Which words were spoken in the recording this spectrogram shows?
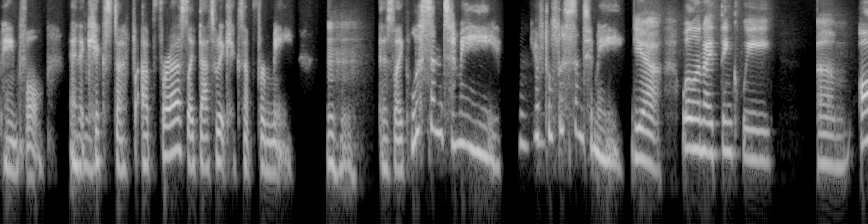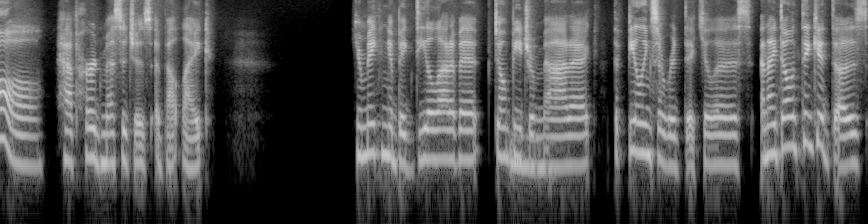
painful and mm-hmm. it kicks stuff up for us. Like that's what it kicks up for me. Mm-hmm. Is like, listen to me. You have to listen to me. Yeah. Well, and I think we um, all have heard messages about like, you're making a big deal out of it. Don't be mm-hmm. dramatic. The feelings are ridiculous. And I don't think it does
